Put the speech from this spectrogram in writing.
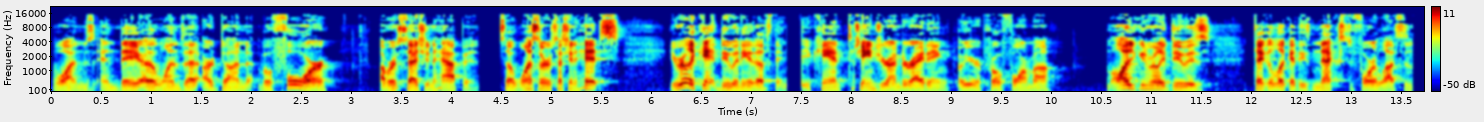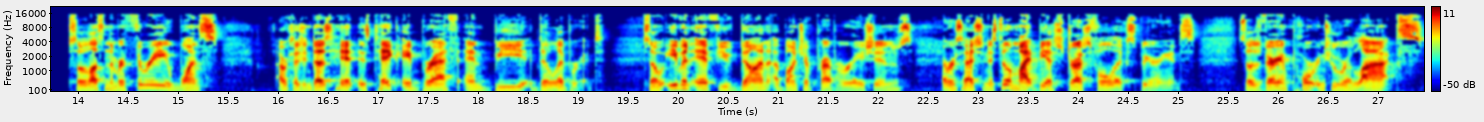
ones, and they are the ones that are done before a recession happens. So once the recession hits, you really can't do any of those things. You can't change your underwriting or your pro forma. All you can really do is take a look at these next four lessons. So lesson number three, once a recession does hit, is take a breath and be deliberate. So even if you've done a bunch of preparations, a recession, it still might be a stressful experience. So it's very important to relax.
